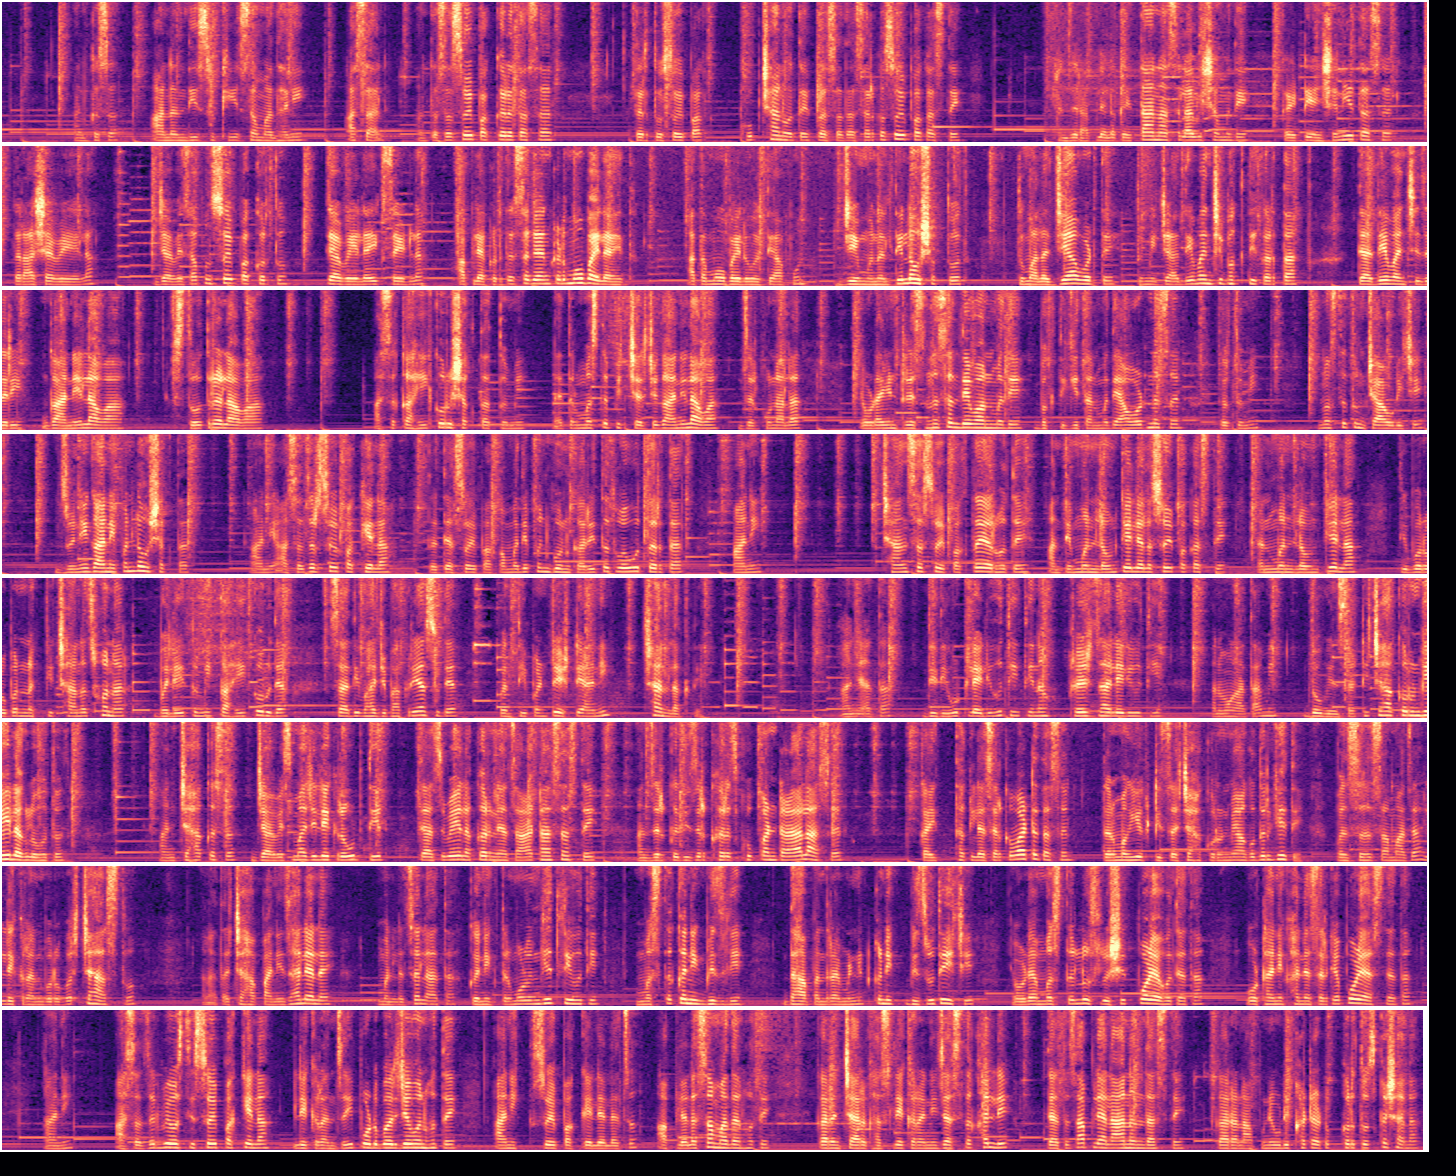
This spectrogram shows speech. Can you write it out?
आणि कसं आनंदी सुखी समाधानी असाल आणि तसा स्वयंपाक करत असाल तर तो स्वयंपाक खूप छान होते प्रसादासारखा स्वयंपाक असते आणि जर आपल्याला काही ताण असेल आयुष्यामध्ये काही टेन्शन येत असेल तर अशा वेळेला ज्यावेळेस आपण स्वयंपाक करतो त्यावेळेला एक साईडला आपल्याकडं तर सगळ्यांकडे मोबाईल आहेत. आता मोबाईलवरती आपण जे म्हणाल ते लावू शकतो तुम्हाला जे आवडते तुम्ही ज्या देवांची भक्ती करता त्या देवांचे जरी गाणे लावा स्तोत्र लावा असं काही करू शकतात तुम्ही. नाहीतर मस्त पिक्चरचे गाणे लावा. जर कुणाला एवढा इंटरेस्ट नसेल देवांमध्ये भक्तिगीतांमध्ये आवड नसेल तर तुम्ही मस्त तुमच्या आवडीचे जुने गाणे पण लावू शकतात. आणि असा जर स्वयंपाक केला तर त्या स्वयंपाकामध्ये पण गुणकारी तत्व उतरतात आणि छानसा स्वयंपाक तयार होते आणि ते मन लावून केलेला स्वयंपाक असते. आणि मन लावून केला ती बरोबर नक्की छानच होणार. भले तुम्ही काही करू द्या साधी भाजी भाकरी असू द्या पण ती पण टेस्टी आणि छान लागते. आणि आता दिदी उठलेली होती तिनं फ्रेश झालेली होती. आणि मग आता आम्ही दोघींसाठी चहा करून घ्यायला लागलो होतो. आणि चहा कसं ज्यावेळेस माझे लेकरं उठतील त्याच वेळेला करण्याचा आठास असते. आणि जर कधी जर खरंच खूप कंटाळा आला असेल काही थकल्यासारखं वाटत असेल तर मग एकटीचा चहा करून मी अगोदर घेते. पण सहसा माझा लेकरांबरोबर चहा असतो. आणि आता चहा पाणी झालेला आहे. म्हणलं चला आता. कणिक तर मळून घेतली होती. मस्त कणिक भिजली. दहा पंधरा मिनिट कणिक भिजू द्यायची. एवढ्या मस्त लुसलुशीत पोळ्या होत्या आता. ओठाने खाण्यासारख्या पोळ्या असत्या आता. आणि असा जर व्यवस्थित स्वयंपाक केला लेकरांचंही पोटभर जेवण होतंय. आणि स्वयंपाक केलेल्याचं आपल्याला समाधान होते कारण चार घास लेकरांनी जास्त खाल्ले. त्यातच आपल्याला आनंद असते कारण आपण एवढी खटाटूक करतोच कशाला?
